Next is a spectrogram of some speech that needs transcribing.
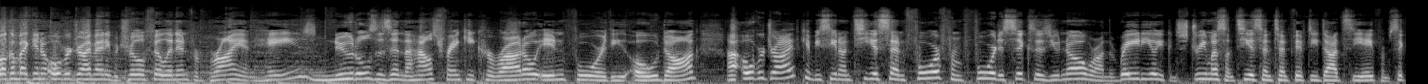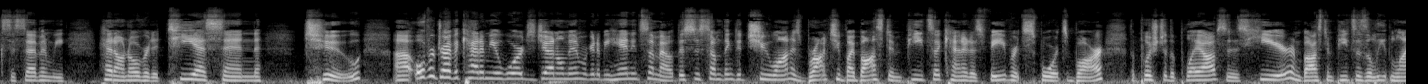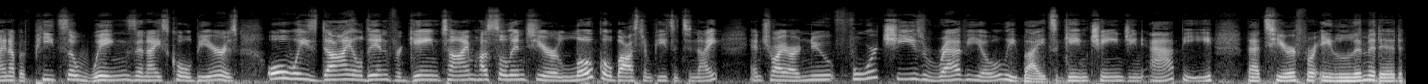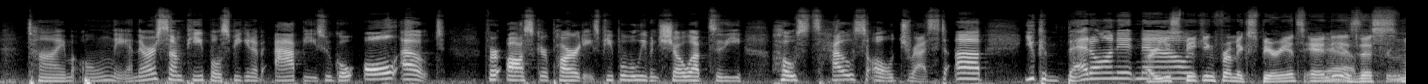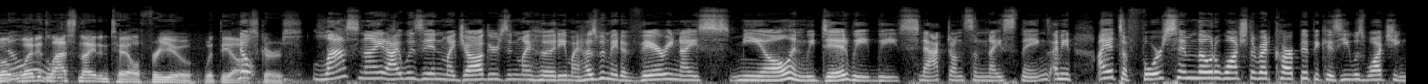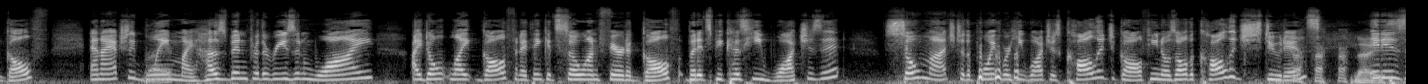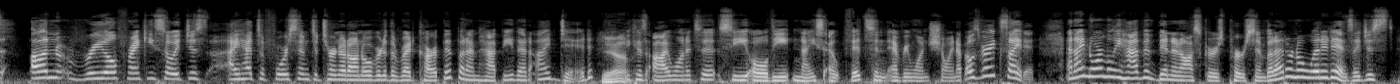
Welcome back into Overdrive. Andy Petrillo filling in for Brian Hayes. Noodles is in the house. Frankie Corrado in for the O Dog. Uh, Overdrive can be seen on TSN 4 from 4 to 6, as you know. We're on the radio. You can stream us on TSN1050.ca from 6 to 7. We head on over to TSN two. Uh, Overdrive Academy Awards, gentlemen, we're going to be handing some out. This is something to chew on. is brought to you by Boston Pizza, Canada's favorite sports bar. The push to the playoffs is here, and Boston Pizza's elite lineup of pizza, wings, and ice cold beer is always dialed in for game time. Hustle into your local Boston Pizza tonight and try our new four cheese ravioli bites, game changing appy that's here for a limited time only. And there are some people, speaking of appies, who go all out for Oscar parties. People will even show up to the host's house all dressed up. You can bet on it now. Are you speaking from experience, Andy? Yeah, Is this what, No. what did last night entail for you with the No. Oscars? Last night I was in my joggers and my hoodie. My husband made a very nice meal and we did. We we snacked on some nice things. I mean, I had to force him though to watch the red carpet because he was watching golf. And I actually blame my husband for the reason why I don't like golf and I think it's so unfair to golf, but it's because he watches it so much to the point where he watches college golf. He knows all the college students. Nice. It is unreal, Frankie. So it just, I had to force him to turn it on over to the red carpet, but I'm happy that I did. Yeah. Because I wanted to see all the nice outfits and everyone showing up. I was very excited. And I normally haven't been an Oscars person, but I don't know what it is. I just,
